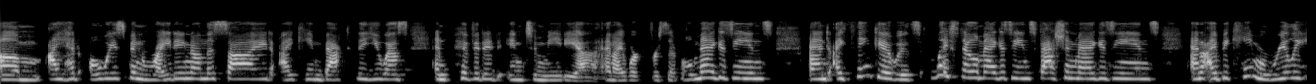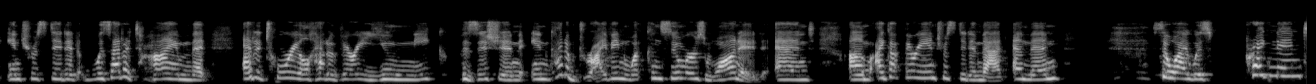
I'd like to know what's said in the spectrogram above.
Um, I had always been writing on the side. I came back to the US and pivoted into media, and I worked for several magazines. And I think it was lifestyle magazines, fashion magazines. And I became really interested. It was at a time that editorial had a very unique position in kind of driving what consumers wanted. And um, I got very interested in that. And then, so I was pregnant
